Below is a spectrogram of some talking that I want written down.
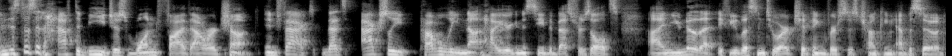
And this doesn't have to be just one five hour chunk. In fact, that's actually probably not how you're going to see the best results. Uh, and you know that if you listen to our chipping versus chunking episode.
